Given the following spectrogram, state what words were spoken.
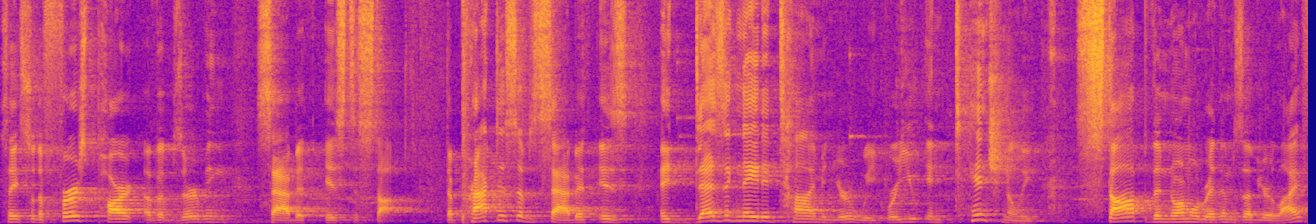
Say so the first part of observing Sabbath is to stop. The practice of Sabbath is a designated time in your week where you intentionally stop the normal rhythms of your life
